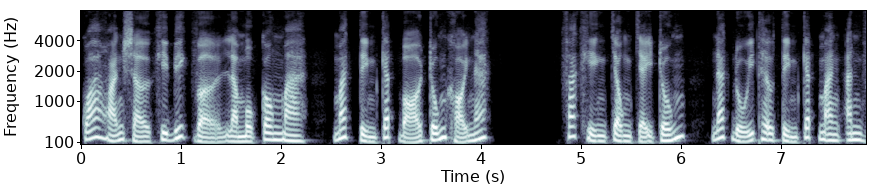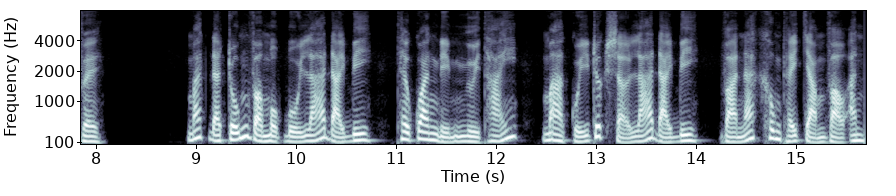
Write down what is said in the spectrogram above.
Quá hoảng sợ khi biết vợ là một con ma, mát tìm cách bỏ trốn khỏi nát. Phát hiện chồng chạy trốn, nát đuổi theo tìm cách mang anh về. Mát đã trốn vào một bụi lá đại bi, theo quan niệm người Thái, ma quỷ rất sợ lá đại bi, và nát không thể chạm vào anh.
